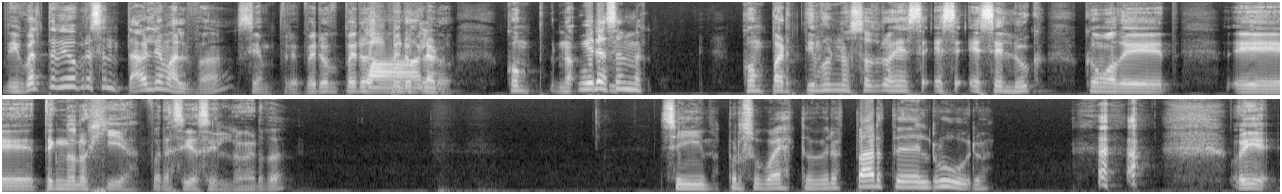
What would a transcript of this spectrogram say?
Igual te veo presentable, Malva, siempre, pero, pero, pero claro. no, Mira, el mejor compartimos nosotros ese, ese, look como de eh, tecnología, por así decirlo, ¿verdad? Sí, por supuesto, pero es parte del rubro. Oye,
